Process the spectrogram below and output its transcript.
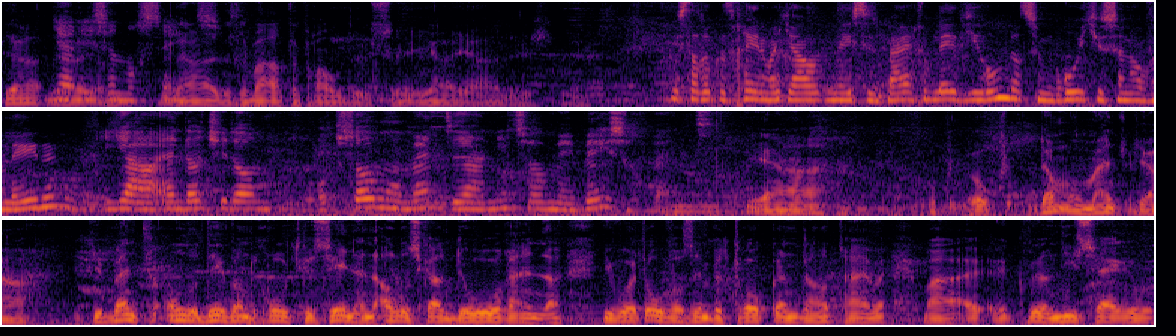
Ja, Ja, die is er nog steeds. Ja, dat is een waterval dus. eh, ja, ja, dus. eh. Is dat ook hetgene wat jou het meest is bijgebleven, Jeroen? Dat zijn broertjes zijn overleden? Ja, en dat je dan op zo'n moment daar niet zo mee bezig bent. Ja, op, op dat moment, ja. Je bent onderdeel van een groot gezin en alles gaat door en eh, je wordt overal in betrokken en dat. Hè. Maar eh, ik wil niet zeggen.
